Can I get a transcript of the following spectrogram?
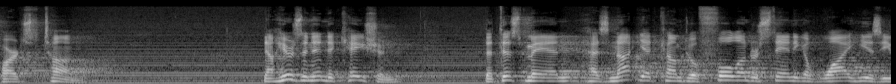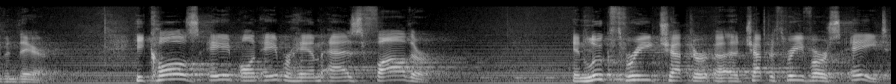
parched tongue. Now, here's an indication that this man has not yet come to a full understanding of why he is even there. He calls on Abraham as father. In Luke 3, chapter, uh, chapter 3, verse 8,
